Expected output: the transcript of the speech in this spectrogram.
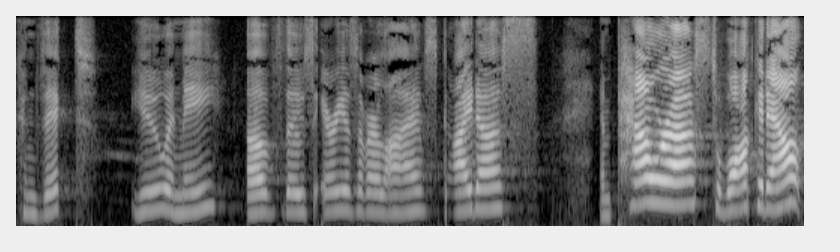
convict you and me of those areas of our lives, guide us, empower us to walk it out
